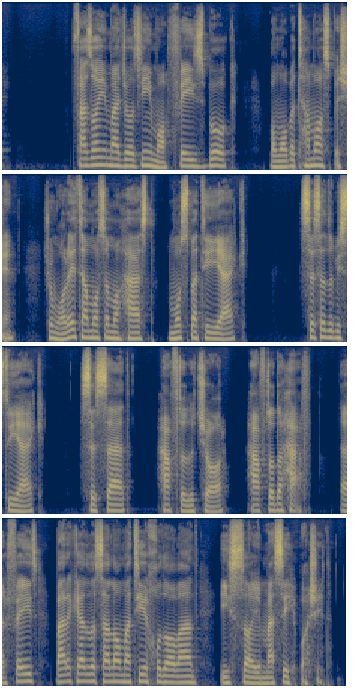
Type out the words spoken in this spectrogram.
فضای مجازی ما فیسبوک با ما به تماس بشین. شماره تماس ما هست مثبت یک 321 374 77 در فیض برکت و سلامتی خداوند عیسی مسیح باشید.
